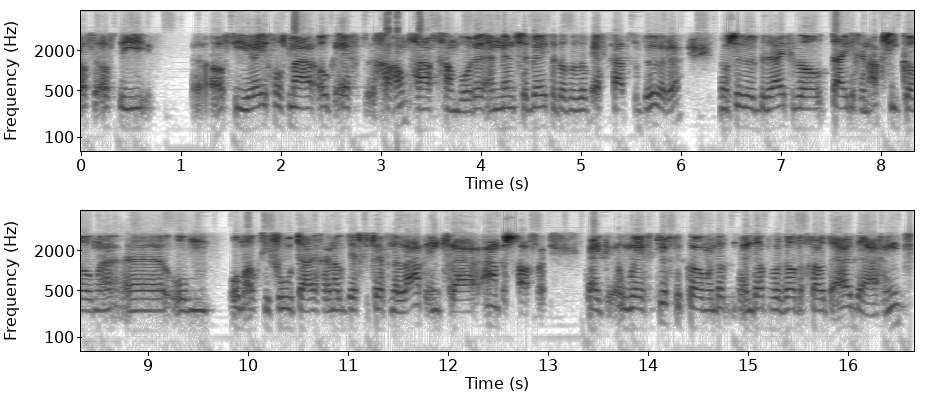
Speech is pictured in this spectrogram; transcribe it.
als, als die als die regels maar ook echt gehandhaafd gaan worden en mensen weten dat het ook echt gaat gebeuren, dan zullen bedrijven wel tijdig in actie komen uh, om, om ook die voertuigen en ook desbetreffende laadinfra aan te schaffen. Kijk, om even terug te komen, dat, en dat wordt wel de grote uitdaging.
